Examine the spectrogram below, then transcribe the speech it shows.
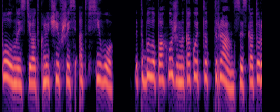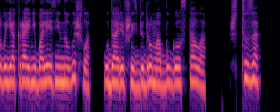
полностью отключившись от всего. Это было похоже на какой-то транс, из которого я крайне болезненно вышла, ударившись бедром об угол стола. Что за...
